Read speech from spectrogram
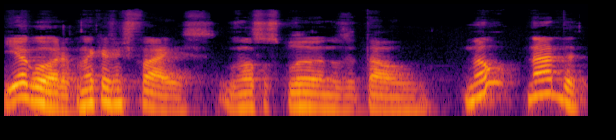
e agora? Como é que a gente faz? Os nossos planos e tal. Não, nada.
